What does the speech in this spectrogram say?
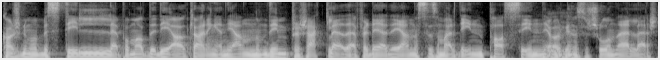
Kanskje du må bestille på en måte de avklaringene gjennom din prosjektleder, for det er det eneste som har et innpass inn i mm. organisasjonen ellers.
